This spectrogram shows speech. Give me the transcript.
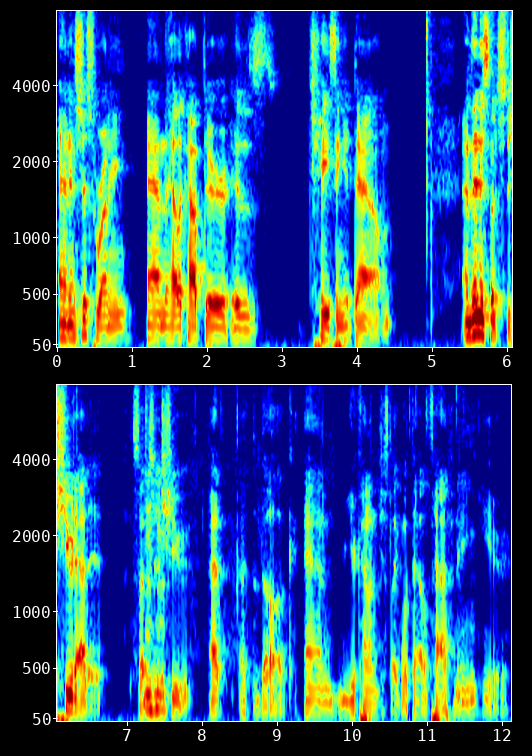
and it's just running, and the helicopter is chasing it down, and then it starts to shoot at it, starts to Mhm. shoot at at the dog, and you're kind of just like, what the hell's happening here?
